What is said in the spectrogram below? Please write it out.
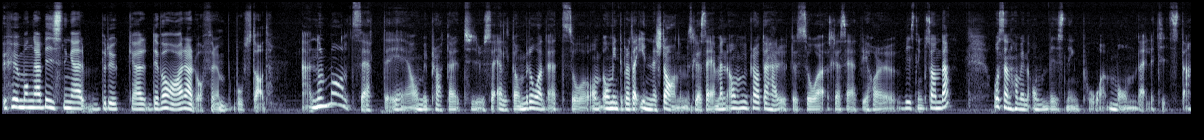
hur många visningar brukar det vara då för en bostad? Normalt sett eh, om vi pratar Tyresö Älta-området så om, om vi inte pratar innerstan skulle jag säga men om vi pratar här ute så skulle jag säga att vi har visning på söndag och sen har vi en omvisning på måndag eller tisdag.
